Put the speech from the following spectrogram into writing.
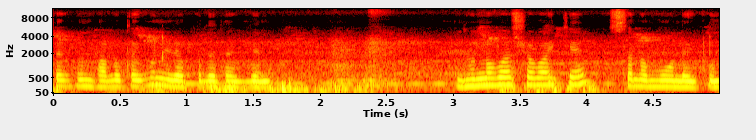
থাকবেন, ভালো থাকবেন, নিরাপদে থাকবেন। ধন্যবাদ সবাইকে। আসসালামু আলাইকুম।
